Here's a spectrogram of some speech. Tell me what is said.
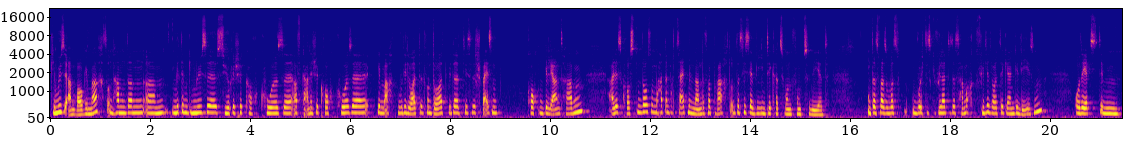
Gemüseanbau gemacht und haben dann ähm, mit dem Gemüse syrische Kochkurse, afghanische Kochkurse gemacht, wo die Leute von dort wieder diese Speisen kochen gelernt haben alles kostenlos und man hat einfach Zeit miteinander verbracht und das ist ja, wie Integration funktioniert. Und das war sowas, wo ich das Gefühl hatte, das haben auch viele Leute gern gelesen. Oder jetzt im,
